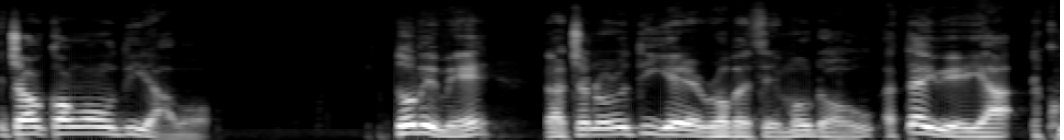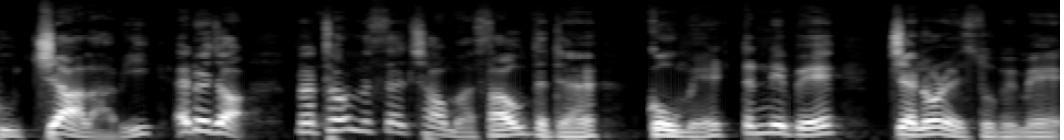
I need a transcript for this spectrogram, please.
အကြောင်းကောင်းကောင်းသိတာပေါ့တို့ပေမဲ့ဒါကျွန်တော်တို့သိခဲ့တဲ့ Robertson မဟုတ်တော့ဘူးအသက်အရွယ်ရတစ်ခုကျလာပြီအဲ့အတွက်ကြောင့်2026မှာစာအုပ်တန်းကုန်မယ်တစ်နှစ်ပဲကျန်တော့တယ်ဆိုပေမဲ့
